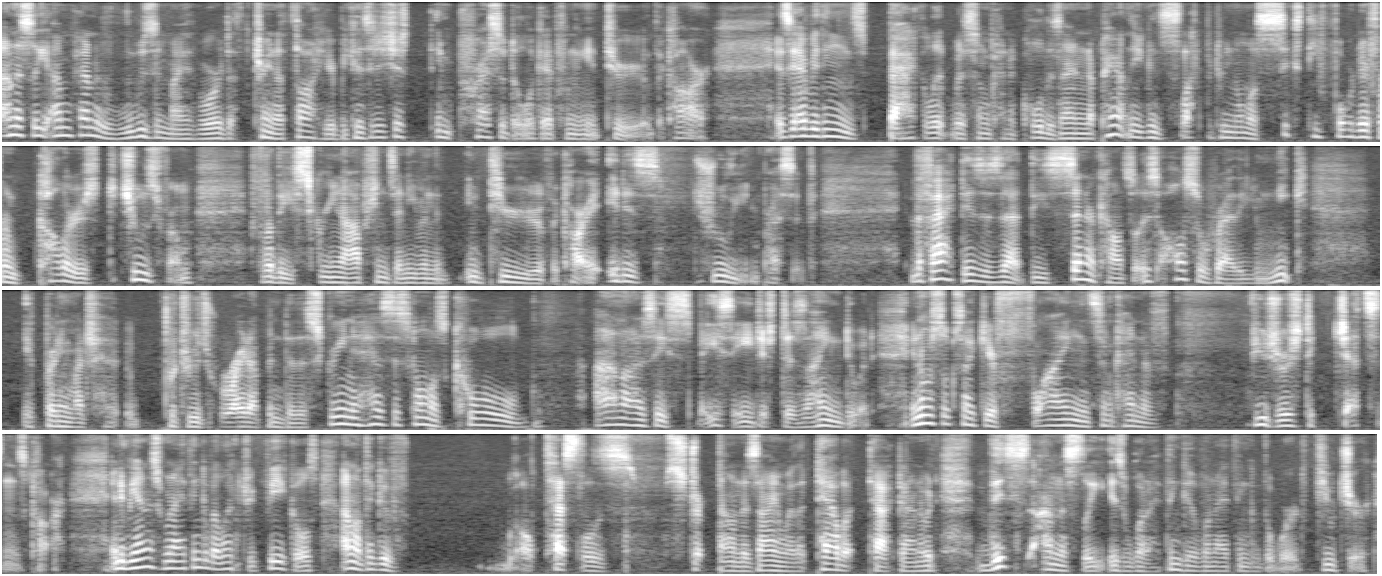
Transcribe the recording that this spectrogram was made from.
honestly, I'm kind of losing my word of train of thought here because it's just impressive to look at from the interior of the car. It's everything's backlit with some kind of cool design, and apparently you can select between almost 64 different colors to choose from for the screen options and even the interior of the car. It is truly impressive. The fact is, is that the center console is also rather unique. It pretty much uh, protrudes right up into the screen. It has this almost cool, I don't know how to say, space age design to it. It almost looks like you're flying in some kind of futuristic Jetsons car. And to be honest, when I think of electric vehicles, I don't think of well, Tesla's stripped down design with a tablet tacked onto it. This, honestly, is what I think of when I think of the word future.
